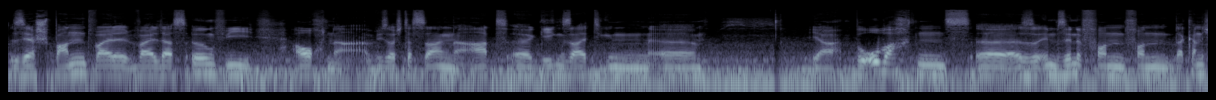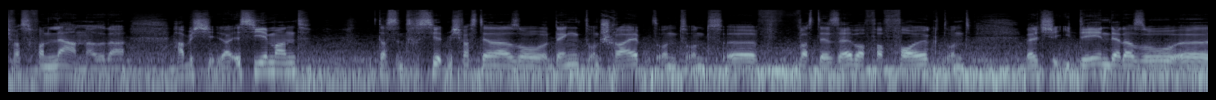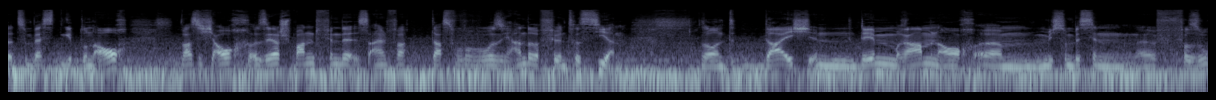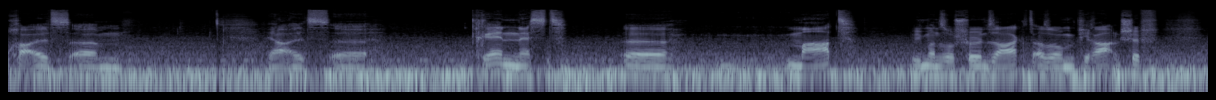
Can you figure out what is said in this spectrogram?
sehr spannend, weil, weil das irgendwie auch eine, wie soll ich das sagen, eine Art äh, gegenseitigen äh, ja, Beobachtens, äh, also im Sinne von, von, da kann ich was von lernen. Also da habe ich, da ist jemand, das interessiert mich, was der so denkt und schreibt und, und äh, was der selber verfolgt und welche Ideen der da so äh, zum Besten gibt. Und auch, was ich auch sehr spannend finde, ist einfach das, wo, wo sich andere für interessieren. So, und da ich in dem Rahmen auch ähm, mich so ein bisschen äh, versuche als ähm, ja als äh, Krähennest äh, Maat, wie man so schön sagt, also ein Piratenschiff.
